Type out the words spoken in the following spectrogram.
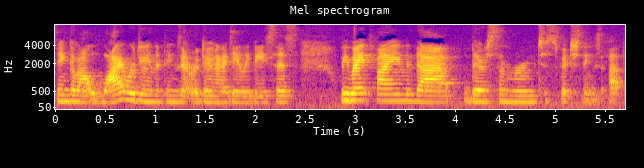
think about why we're doing the things that we're doing on a daily basis, we might find that there's some room to switch things up.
